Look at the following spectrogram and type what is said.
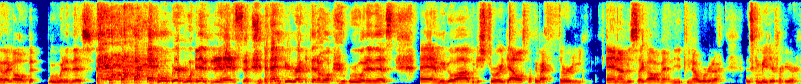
I'm like, oh, but we're winning this. we're winning this. And knew right then, I'm like, we're winning this. And we go out, we destroy Dallas, I think by 30. And I'm just like, oh man, you, you know, we're gonna. It's gonna be a different year.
